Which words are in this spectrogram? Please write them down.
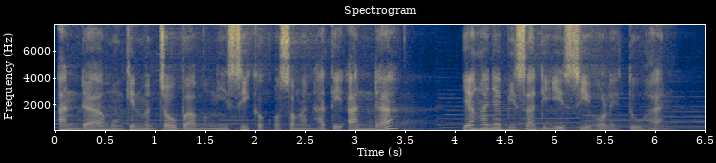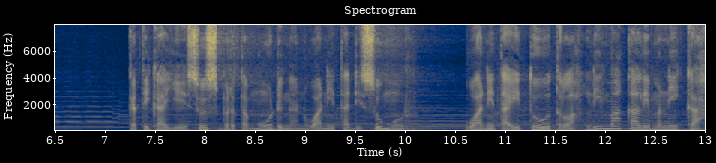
Anda mungkin mencoba mengisi kekosongan hati Anda yang hanya bisa diisi oleh Tuhan. Ketika Yesus bertemu dengan wanita di sumur, wanita itu telah lima kali menikah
